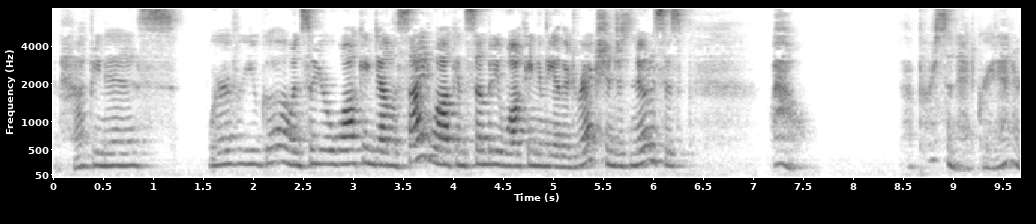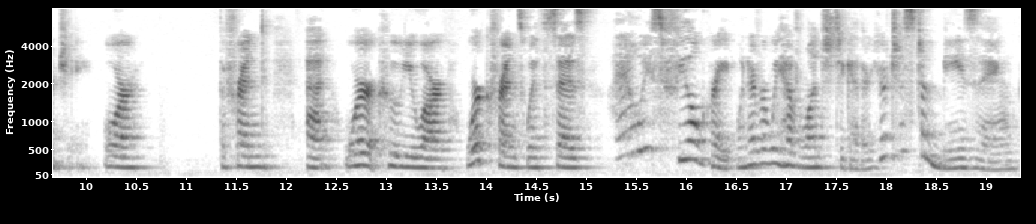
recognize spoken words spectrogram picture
and happiness wherever you go. And so you're walking down the sidewalk and somebody walking in the other direction just notices, wow, that person had great energy. Or the friend at work who you are work friends with says, I always feel great whenever we have lunch together. You're just amazing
